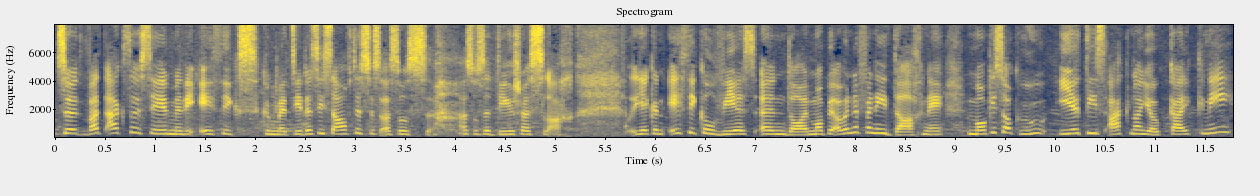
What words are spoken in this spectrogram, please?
So wat ek sou sê met die ethics committee, dis dieselfde soos as ons as ons 'n dier sou slag. Jy kan ethical wees in daai, maar op die einde van die dag nê, nee, maak nie saak hoe eties ek na jou kyk nie.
